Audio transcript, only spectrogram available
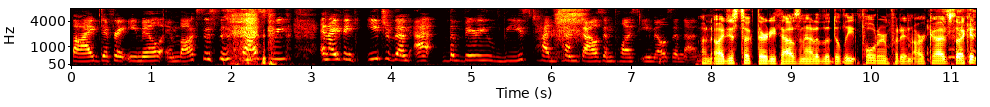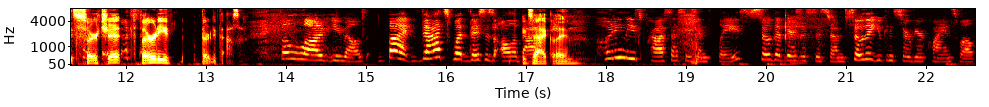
five different email inboxes this past week and i think each of them at the very least had 10000 plus emails in them Oh no, I just took 30,000 out of the delete folder and put it in archives so I could search it. 30 30,000. it's a lot of emails but that's what this is all about Exactly. putting these processes in place so that there's a system so that you can serve your clients well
